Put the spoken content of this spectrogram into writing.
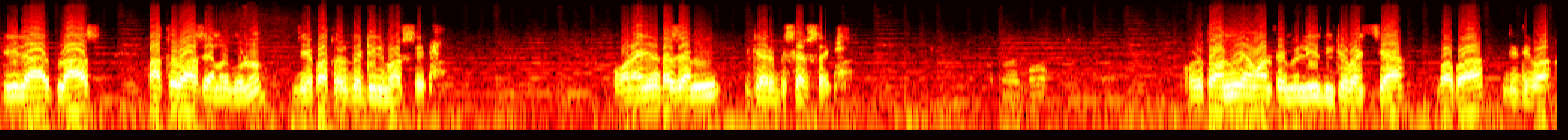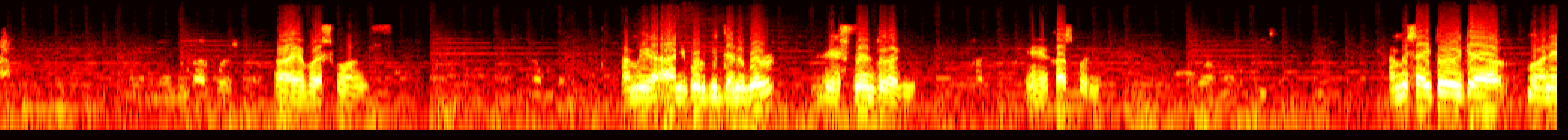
ডিল আর প্লাস পাথর আছে আমার কোনো যে পাথর দিয়ে ডিল মারছে। তখন একজনের কাছে আমি এটার বিচার চাই। ওরা তো আমি আমার ফ্যামিলি দুইটা বাচ্চা বাবা দিদিমা। হ্যাঁ বয়স্ক মানুষ। আমি আনিপুর বিদ্যানগর রেস্টুরেন্টে থাকি কাজ করি। আমি চাই তো এটা মানে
